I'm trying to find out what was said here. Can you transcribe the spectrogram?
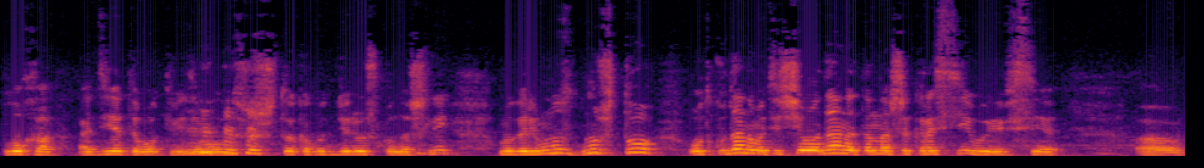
плохо одеты, вот, видимо, что какую-то дерюшку нашли. Мы говорим, ну, ну что, вот куда нам эти чемоданы, это наши красивые все. А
